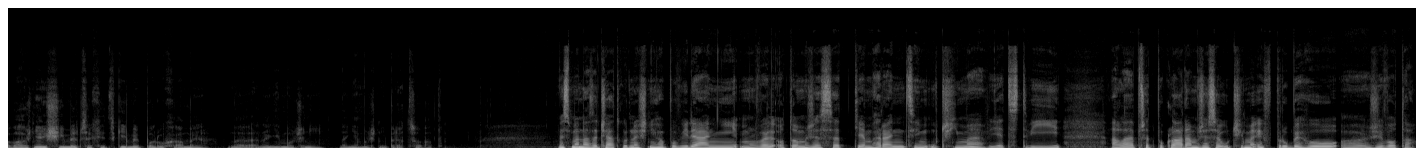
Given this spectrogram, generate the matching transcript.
vážnějšími psychickými poruchami eh, není možný, není možný pracovat. My jsme na začátku dnešního povídání mluvili o tom, že se těm hranicím učíme v dětství, ale předpokládám, že se učíme i v průběhu eh, života.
